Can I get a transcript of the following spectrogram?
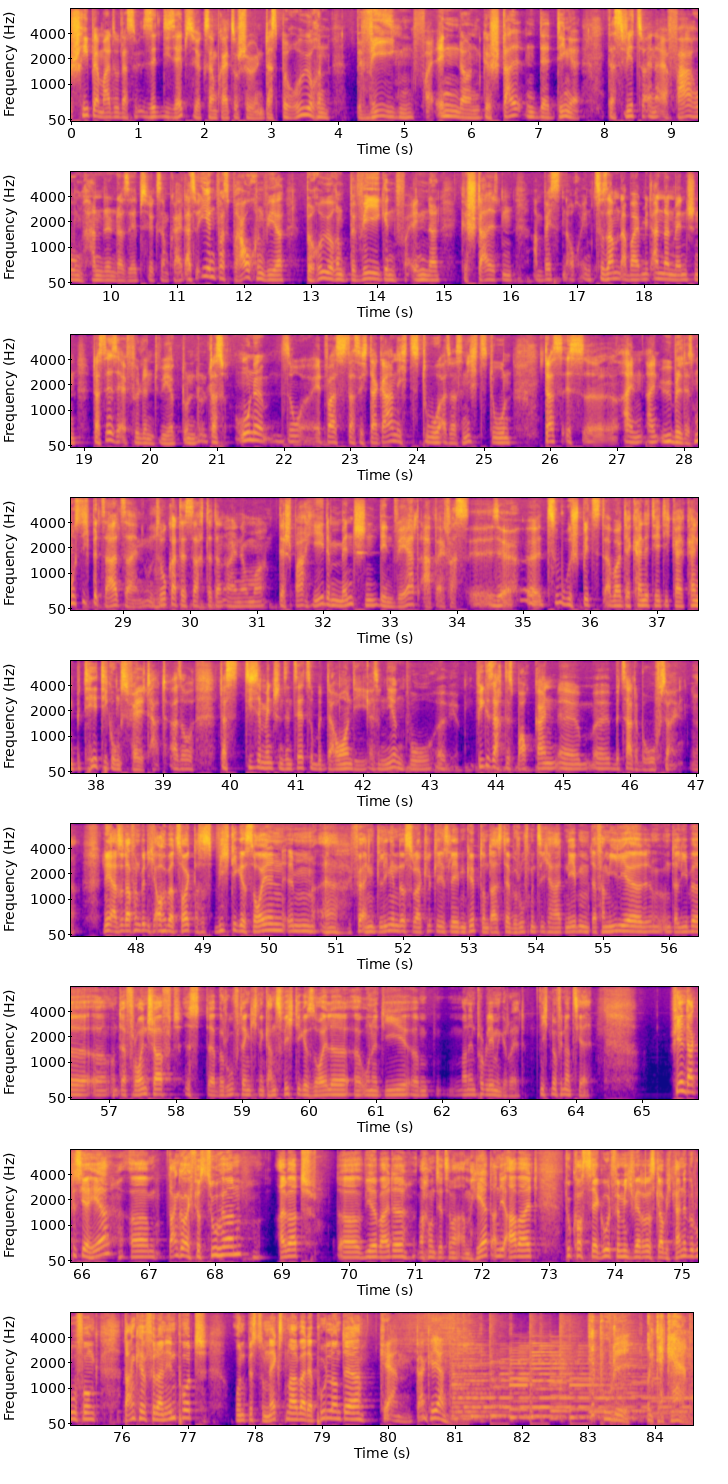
schrieb er mal so, dass die Selbstwirksamkeit so schön, das Berühren, Bewegen, Verändern, Gestalten der Dinge, das wird zu einer Erfahrung handelnder Selbstwirksamkeit. Also irgendwas brauchen wir, berühren, bewegen, verändern, gestalten, am besten auch in Zusammenarbeit mit anderen Menschen, das sehr, sehr erfüllend wirkt. Und das ohne so etwas, dass ich da gar nichts tue, also das Nichtstun, das ist äh, ein, ein Übel, das muss nicht bezahlt sein. Und mhm. Sokrates sagte dann einmal, der sprach jedem Menschen den Wert ab, etwas äh, sehr äh, zugespitzt, aber der keine Tätigkeit, kein Betätigungsfeld hat. Also dass diese Menschen sind sehr zu bedauern, die also nirgendwo äh, wie gesagt, es braucht kein äh, äh, bezahlter Beruf sein. Ja. Nee, also davon bin ich auch überzeugt, dass es wichtige Säulen im, äh, für ein gelingendes oder glückliches Leben gibt. Und da ist der Beruf mit Sicherheit neben der Familie und der Liebe äh, und der Freundschaft, ist der Beruf, denke ich, eine ganz wichtige Säule, äh, ohne die ähm, man in Probleme gerät. Nicht nur finanziell. Vielen Dank bis hierher. Ähm, danke euch fürs Zuhören. Albert, äh, wir beide machen uns jetzt mal am Herd an die Arbeit. Du kochst sehr gut. Für mich wäre das, glaube ich, keine Berufung. Danke für deinen Input und bis zum nächsten Mal bei der Pudel und der Kern. Danke, Jan. Der Pudel und der Kern.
